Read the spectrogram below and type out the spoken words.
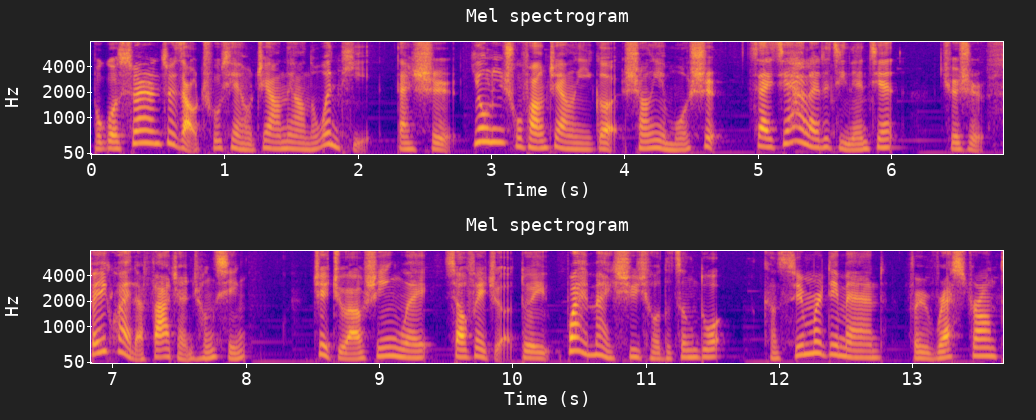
不过，虽然最早出现有这样那样的问题，但是幽灵厨房这样一个商业模式，在接下来的几年间却是飞快的发展成型。这主要是因为消费者对外卖需求的增多 （consumer demand for restaurant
